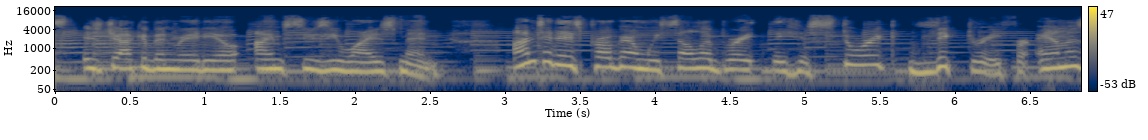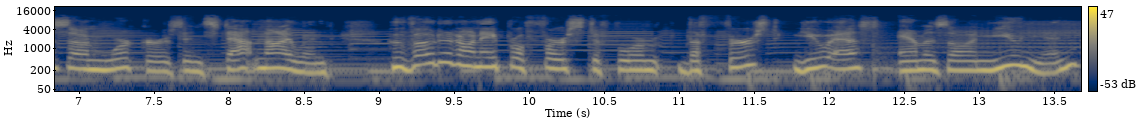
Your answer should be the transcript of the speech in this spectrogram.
This is Jacobin Radio. I'm Suzi Weissman. On today's program, we celebrate the historic victory for Amazon workers in Staten Island who voted on April 1st to form the first U.S. Amazon union,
